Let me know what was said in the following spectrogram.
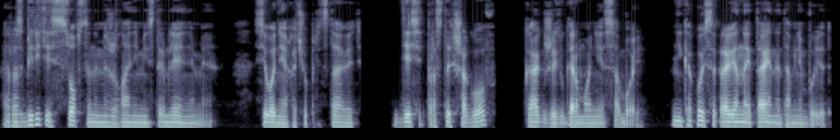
Разберитесь с собственными желаниями и стремлениями. Сегодня я хочу представить 10 простых шагов, как жить в гармонии с собой. Никакой сокровенной тайны там не будет.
